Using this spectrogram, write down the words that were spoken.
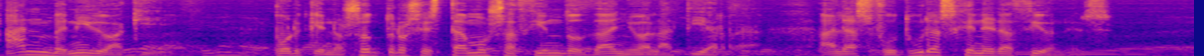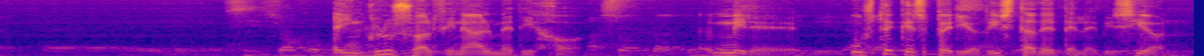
han venido aquí porque nosotros estamos haciendo daño a la Tierra, a las futuras generaciones. E incluso al final me dijo, mire, usted que es periodista de televisión,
